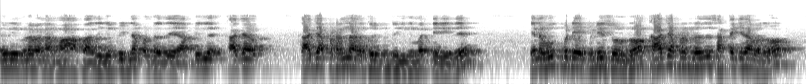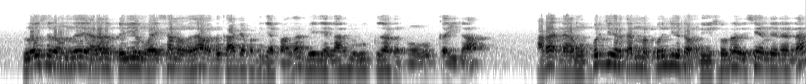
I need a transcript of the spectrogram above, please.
துணி விட வேணாமா? அப்போ அதுக்கு எப்படி என்ன பண்ணுறது அப்படின்னு காஜா காஜா பட்டன் அதை குறிப்பிட்டிருக்கிற மாதிரி தெரியுது. ஏன்னா ஊக்குப்பட்டி ஐப்பட்டி சொல்கிறோம் காஜா பட்டன்றது சட்டைக்கு தான் வரும். ப்ளவுஸில் வந்து யாராவது பெரியவங்க வயசானவங்க தான் வந்து காஜா பட்டன் கேட்பாங்க. மீதி எல்லாருமே ஊக்கு தான் கட்டுவோம் ஊக்கு கை தான். ஆனால் நம்ம புரிஞ்சுக்கிற தன்மை புரிஞ்சுக்கிட்டோம். நீங்கள் சொல்கிற விஷயம் வந்து என்னென்னா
